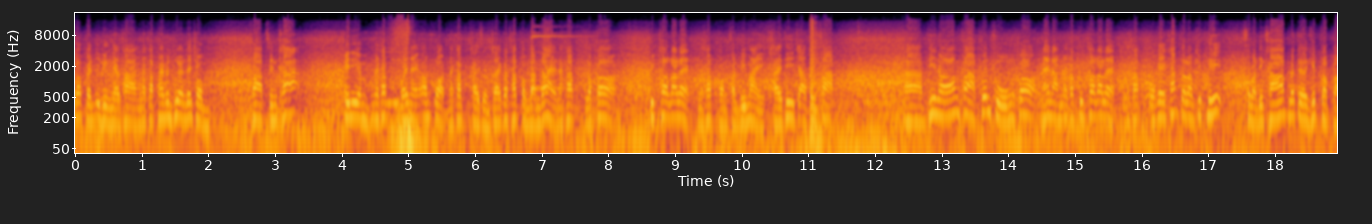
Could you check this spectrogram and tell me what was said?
ก็เป็นอีกหนึ่งแนวทางนะครับ ให้เพื่อนๆได้ชมฝากสินค้า ADM นะครับไว้ในอ้อมกอดนะครับใครสนใจก็ทักกล่องดำได้นะครับ แล้วก็พิกทอดละแหลกนะครับของฝันปีใหม่ใครที่จะเอาไปฝากพี่น้องฝากเพื่อนฝูงก็แนะนำนะครับพิกทอดละแหลกนะครับโอเคครับสำหรับคลิปนี้ สวัสดีครับ แล้วเจอกันคลิปต่อไป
